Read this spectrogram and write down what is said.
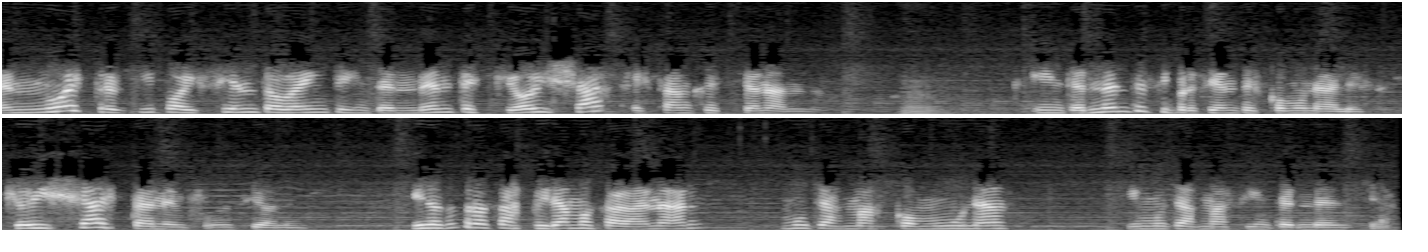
En nuestro equipo hay 120 intendentes que hoy ya están gestionando. Mm intendentes y presidentes comunales, que hoy ya están en funciones. Y nosotros aspiramos a ganar muchas más comunas y muchas más intendencias.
